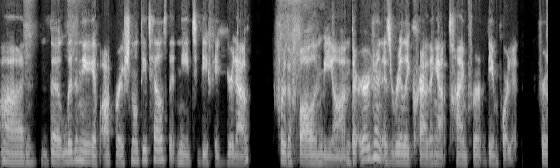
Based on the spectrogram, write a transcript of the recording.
on the litany of operational details that need to be figured out for the fall and beyond. The urgent is really crowding out time for the important, for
